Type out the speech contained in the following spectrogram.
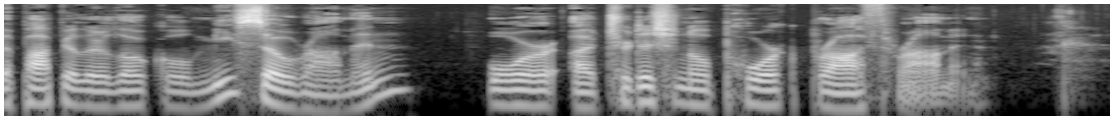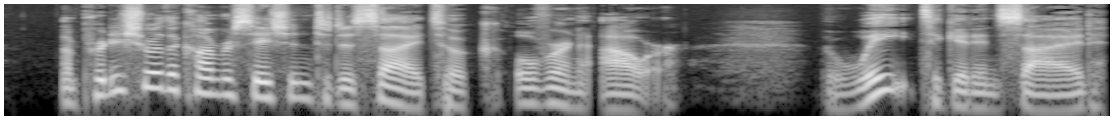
the popular local miso ramen or a traditional pork broth ramen. I'm pretty sure the conversation to decide took over an hour. The wait to get inside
